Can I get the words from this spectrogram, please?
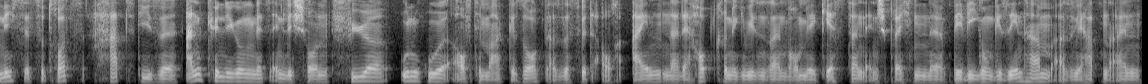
Nichtsdestotrotz hat diese Ankündigung letztendlich schon für Unruhe auf dem Markt gesorgt. Also das wird auch einer der Hauptgründe gewesen sein, warum wir gestern entsprechende Bewegung gesehen haben. Also wir hatten einen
